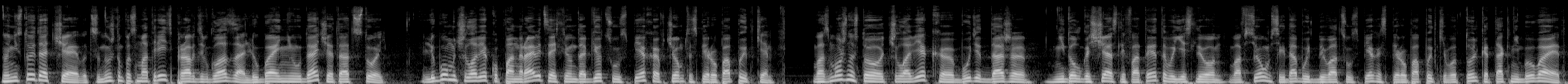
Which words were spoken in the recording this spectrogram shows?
Но не стоит отчаиваться, нужно посмотреть правде в глаза, любая неудача – это отстой. Любому человеку понравится, если он добьется успеха в чем-то с первой попытки. Возможно, что человек э, будет даже недолго счастлив от этого, если он во всем всегда будет добиваться успеха с первой попытки. Вот только так не бывает.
